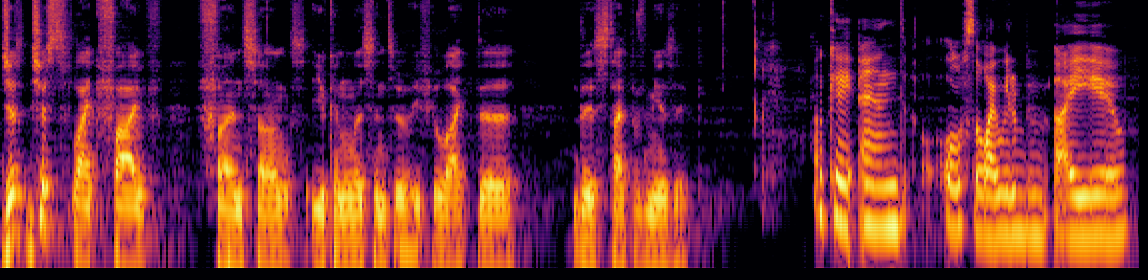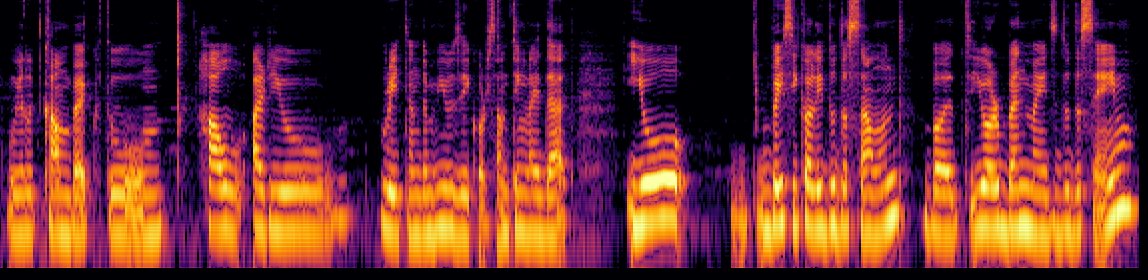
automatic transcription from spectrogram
just just like five fun songs you can listen to if you like the this type of music. Okay, and also I will be, I uh, will come back to um, how are you written the music or something like that. You basically do the sound, but your bandmates do the same.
